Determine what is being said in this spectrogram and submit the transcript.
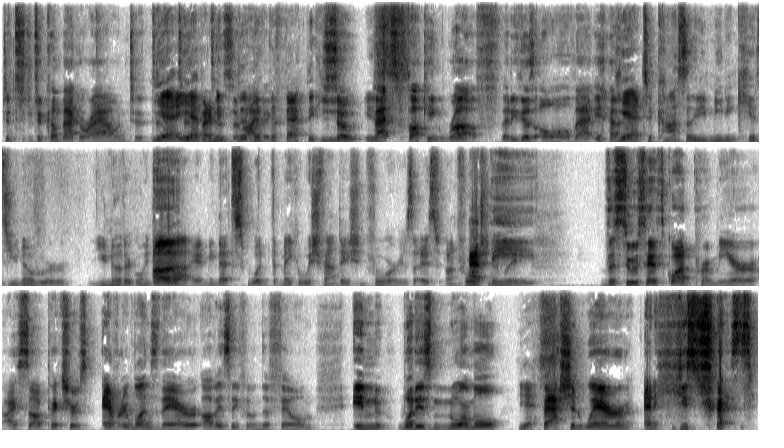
to, to, to come back around to, to yeah, to- yeah, but I mean the, the, surviving. the fact that he so is, that's fucking rough that he does all, all that. Yeah, yeah to constantly be meeting kids you know who are you know they're going to Uh, die. I mean that's what the Make a Wish Foundation for is. is At unfortunately the Suicide Squad premiere, I saw pictures. Everyone's there, obviously from the film, in what is normal Yes. fashion wear, and he's dressed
